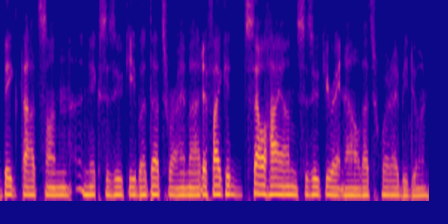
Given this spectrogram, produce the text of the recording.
big thoughts on Nick Suzuki, but that's where I'm at. If I could sell high on Suzuki right now, that's what I'd be doing.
